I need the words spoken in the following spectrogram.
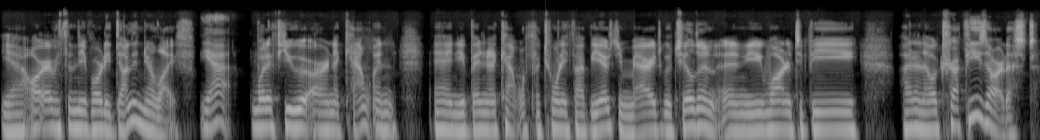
Yeah or everything you've already done in your life Yeah. What if you are an accountant and you've been an accountant for 25 years, you're married with children, and you wanted to be, I don't know, a trapeze artist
